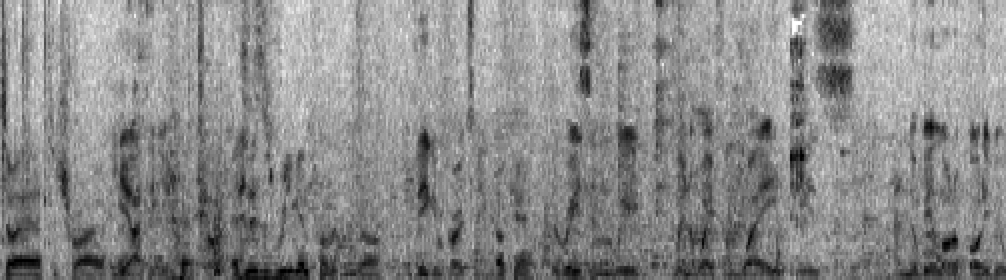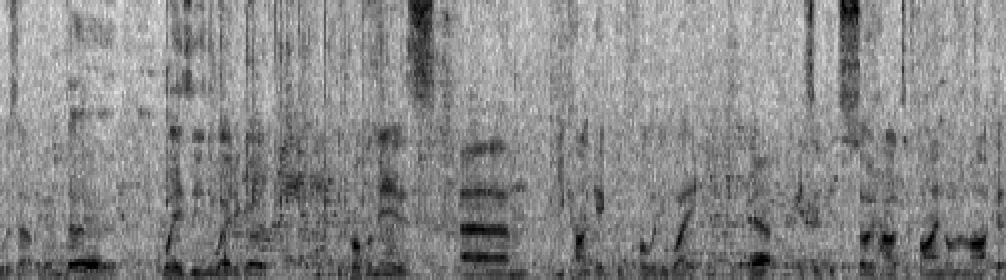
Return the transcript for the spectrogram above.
So I have to try. okay. Yeah, I think you have to try. And And this is vegan protein? Or? vegan protein. Okay. The reason we went away from whey is, and there'll be a lot of bodybuilders out there going, "Duh, whey's the only way to go. The problem is, um, you can't get good quality whey. Yeah. It's, it's so hard to find on the market.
